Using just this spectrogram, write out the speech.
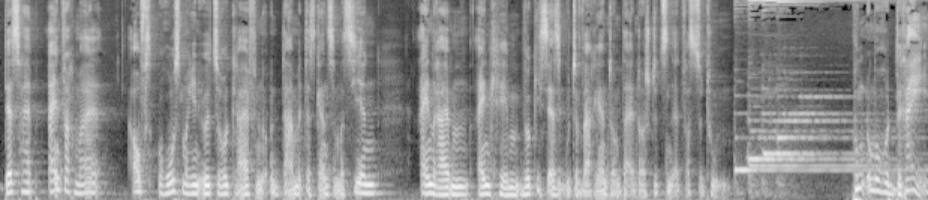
Deshalb einfach mal aufs Rosmarinöl zurückgreifen und damit das Ganze massieren. einreiben, eincremen, wirklich sehr, sehr gute Variante, um da unterstützend etwas zu tun. Punkt Nummer drei:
